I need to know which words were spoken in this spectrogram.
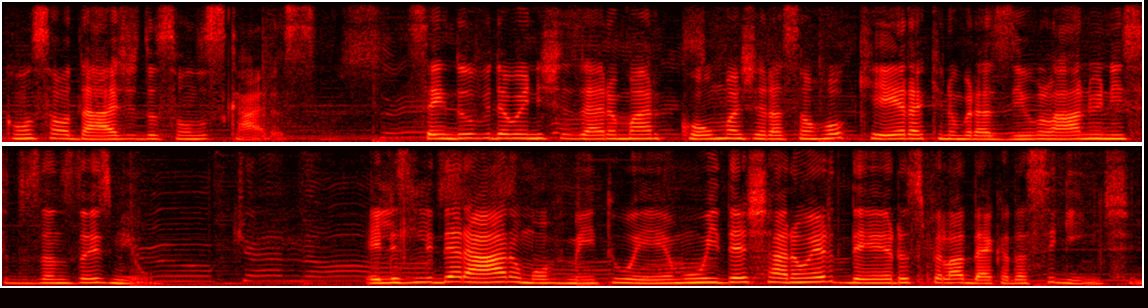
com saudade do som dos caras. Sem dúvida, o NX0 marcou uma geração roqueira aqui no Brasil lá no início dos anos 2000. Eles lideraram o movimento emo e deixaram herdeiros pela década seguinte.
